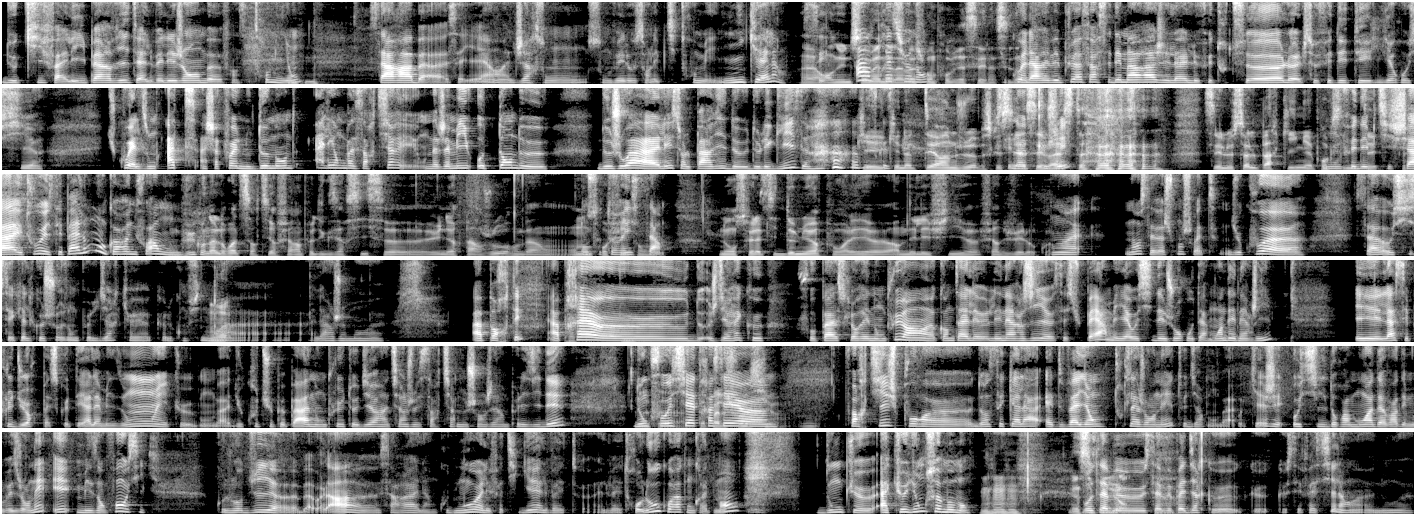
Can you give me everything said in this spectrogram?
de kiff à aller hyper vite, à lever les jambes. Enfin, c'est trop mignon. Sarah, bah, ça y est, hein, elle gère son, son vélo sans les petits trous, mais nickel. En une semaine, elle a vachement progressé. Là, Du coup, elle n'arrivait plus à faire ses démarrages et là, elle le fait toute seule. Elle se fait des délires aussi. euh. Du coup, elles ont hâte. À chaque fois, elles nous demandent Allez, on va sortir. Et on n'a jamais eu autant de, de joie à aller sur le parvis de, de l'église. qui, est, qui est notre terrain de jeu parce que c'est assez vaste. c'est le seul parking à on proximité. fait des petits chats et tout. Et c'est pas long, encore une fois. On, Donc, vu qu'on a le droit de sortir faire un peu d'exercice euh, une heure par jour, ben, on, on On en profite. ça. Nous, on se fait la petite demi-heure pour aller euh, emmener les filles euh, faire du vélo. Quoi. Ouais. Non, c'est vachement chouette. Du coup, ça aussi, c'est quelque chose, on peut le dire, que, que le confinement Ouais. a, a largement apporté. Après, euh, je dirais que faut pas se leurrer non plus. Hein. Quand tu as l'énergie, euh, c'est super, mais il y a aussi des jours où tu as moins d'énergie. Et là, c'est plus dur parce que tu es à la maison et que, bon, bah, du coup, tu peux pas non plus te dire, ah, tiens, je vais sortir me changer un peu les idées. Donc, Ouais, faut aussi être assez. euh, ouais. fortige pour, euh, dans ces cas-là, être vaillant toute la journée, te dire, bon, bah ok, j'ai aussi le droit, moi, d'avoir des mauvaises journées, et mes enfants aussi. Qu'aujourd'hui, euh, bah voilà, euh, Sarah, elle a un coup de mou, elle est fatiguée, elle va être, elle va être relou, quoi, concrètement. Donc, euh, accueillons ce moment. Bon, ça dur. veut, ça veut pas dire que, que, que c'est facile, hein. Nous, euh,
